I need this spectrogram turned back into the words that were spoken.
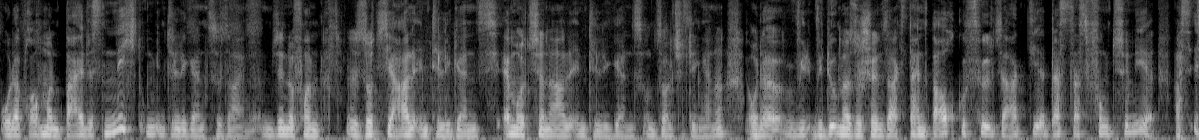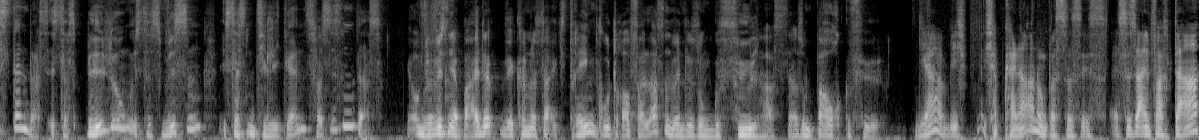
Oder braucht man beides nicht, um intelligent zu sein? Im Sinne von äh, soziale Intelligenz, emotionale Intelligenz und solche Dinge. Ne? Oder wie, wie, du immer so schön sagst, dein Bauchgefühl sagt dir, dass das funktioniert. Was ist denn das? Ist das Bildung? Ist das Wissen? Ist das Intelligenz? Was ist denn das? und wir wissen ja beide, wir können uns da extrem gut drauf verlassen, wenn du so ein Gefühl hast, ja, so ein Bauchgefühl. Ja, ich, ich habe keine Ahnung, was das ist. Es ist einfach da.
